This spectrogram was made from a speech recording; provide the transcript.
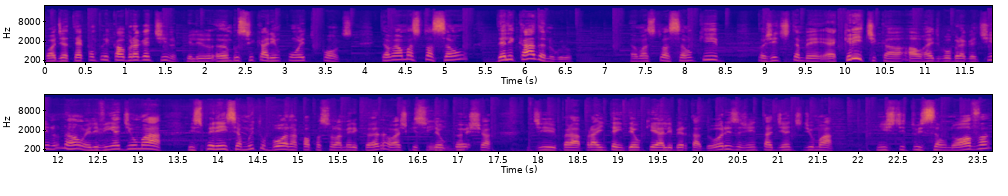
pode até complicar o Bragantino, porque ele, ambos ficariam com oito pontos. Então é uma situação delicada no grupo. É uma situação que a gente também é crítica ao Red Bull Bragantino. Não, ele vinha de uma experiência muito boa na Copa Sul-Americana. Eu acho que isso Sim. deu cancha para entender o que é a Libertadores. A gente está diante de uma instituição nova,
